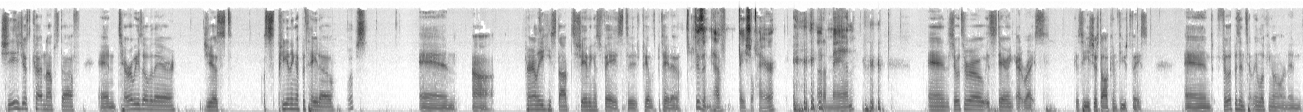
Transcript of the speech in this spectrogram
she's just cutting up stuff, and Terui's over there, just peeling a potato. Whoops. And uh, apparently he stopped shaving his face to peel his potato. He doesn't have facial hair. He's not a man. and Shotaro is staring at Rice because he's just all confused face. And Philip is intently looking on, and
